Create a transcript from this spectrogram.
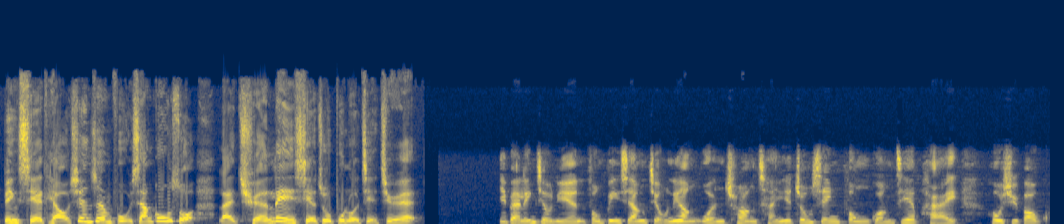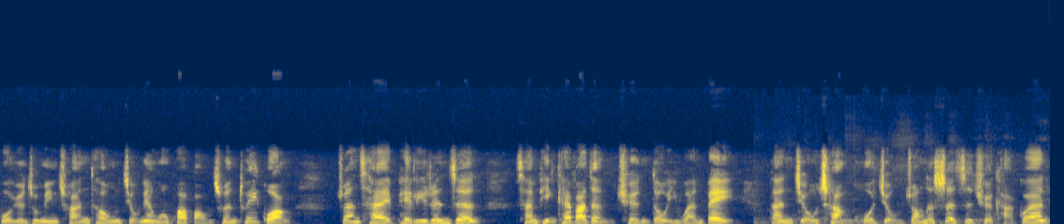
并协调县政府乡公所来全力协助部落解决。一百零九年，丰滨乡酒酿文创产业中心风光揭牌，后续包括原住民传统酒酿文化保存推广、专才培力认证、产品开发等，全都已完备。但酒厂或酒庄的设置却卡关。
